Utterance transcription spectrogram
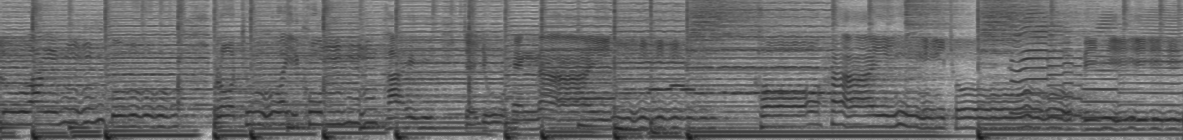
หลวงปู่โปรดช่วยคุ้มภัย จะอยู่แห่งไหนขอให้โชค ดี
